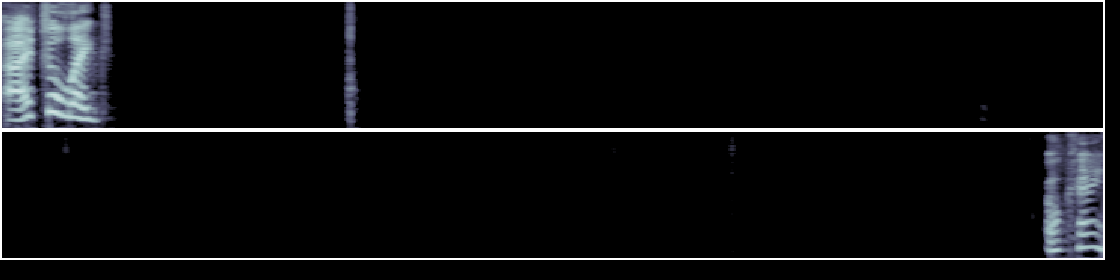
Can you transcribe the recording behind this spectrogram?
I feel like Okay.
